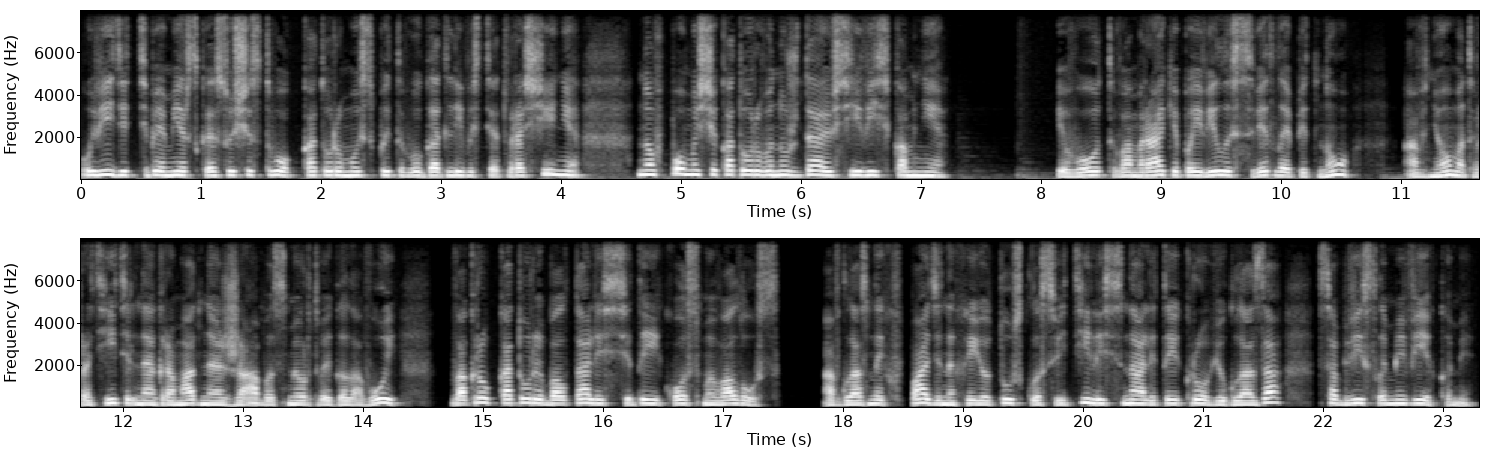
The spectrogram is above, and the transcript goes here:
увидеть тебя мерзкое существо, к которому испытываю годливость и отвращение, но в помощи которого нуждаюсь, явись ко мне». И вот во мраке появилось светлое пятно, а в нем отвратительная громадная жаба с мертвой головой, вокруг которой болтались седые космы волос, а в глазных впадинах ее тускло светились налитые кровью глаза с обвислыми веками.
